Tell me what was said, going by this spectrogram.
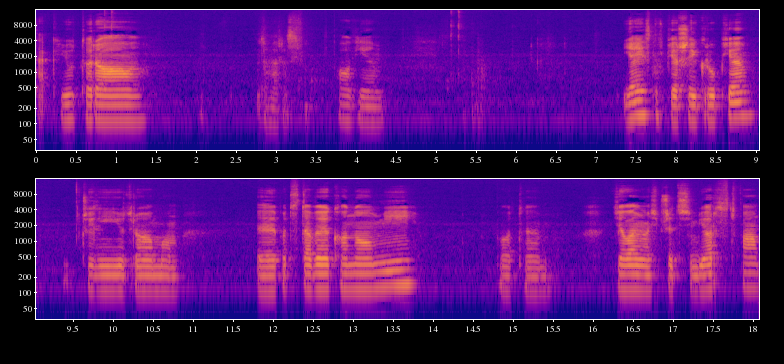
Tak, jutro. Zaraz powiem. Ja jestem w pierwszej grupie, czyli jutro mam y, podstawę ekonomii, potem działalność przedsiębiorstwa,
